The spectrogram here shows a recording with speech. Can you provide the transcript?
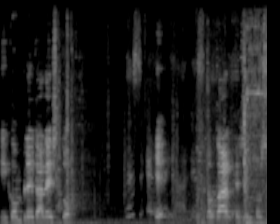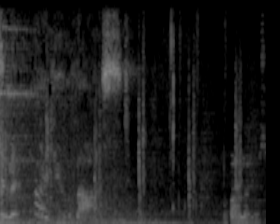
Y completar esto. Que. Total, es imposible. Apagar las luces.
